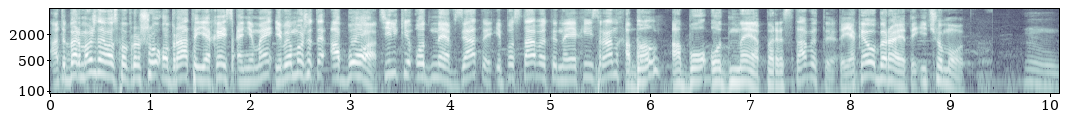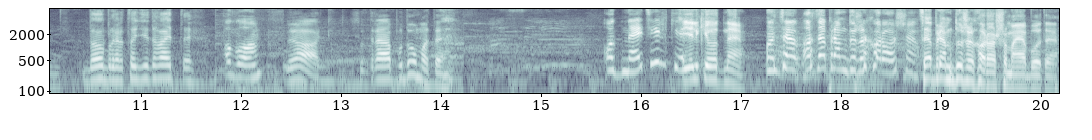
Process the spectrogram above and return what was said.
А тепер можна я вас попрошу обрати якесь аніме, і ви можете або тільки одне взяти і поставити на якийсь ранг, або або одне переставити. Та яке обираєте і чому? М, Добре, тоді давайте. Ого. Як? Тут треба подумати. Одне тільки? Тільки одне. Оце, оце прям дуже хороше. Це прям дуже хороше має бути.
